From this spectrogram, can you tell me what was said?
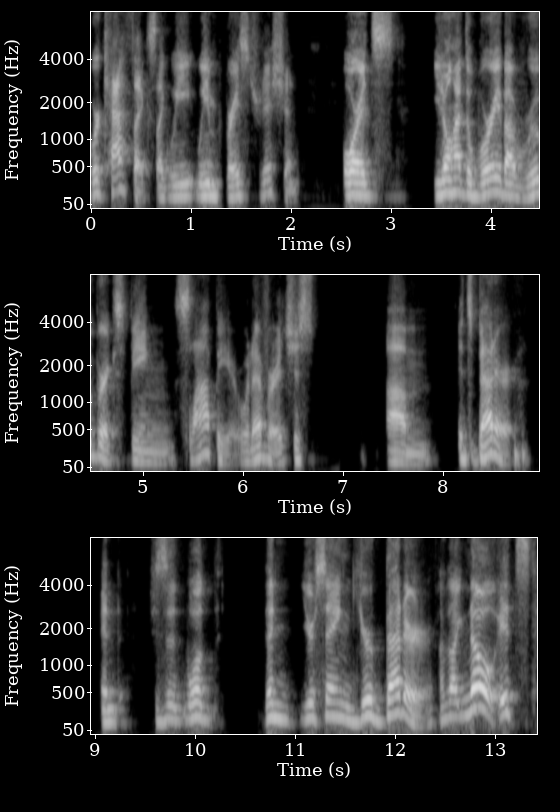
we're catholics like we we embrace tradition. Or it's you don't have to worry about rubrics being sloppy or whatever it's just um it's better. And she said well then you're saying you're better. I'm like no it's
